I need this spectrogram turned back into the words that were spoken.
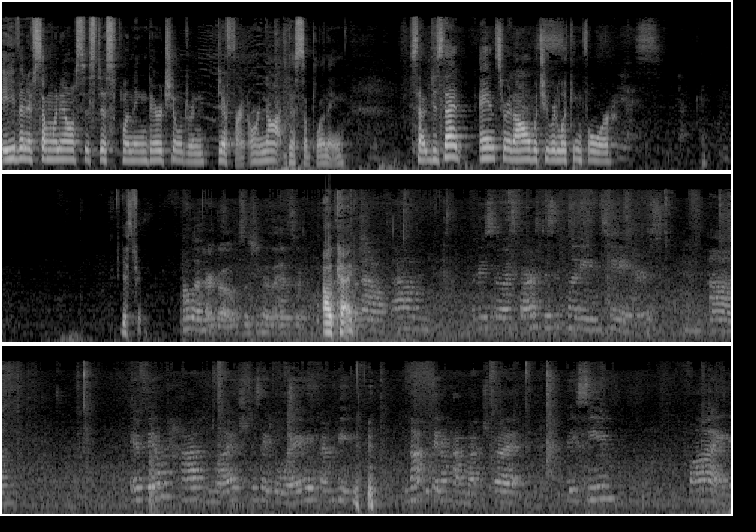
Even if someone else is disciplining their children different or not disciplining. So, does that answer at all what you were looking for? Yes. Yes, Jim. I'll let her go so she has an answer. Okay. Now, um, okay, so as far as disciplining teenagers, um, if they don't have much to take away, family, not that they don't have much, but they seem fine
